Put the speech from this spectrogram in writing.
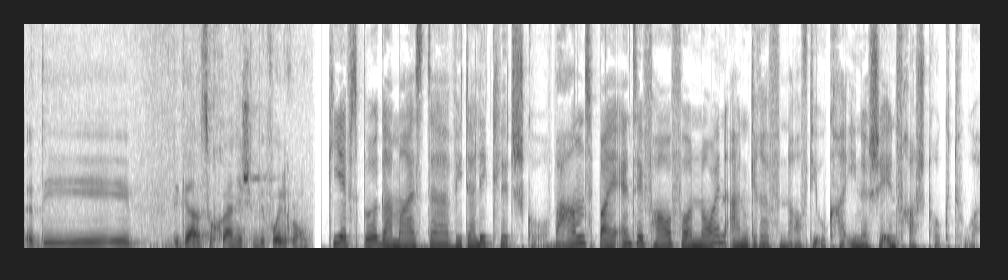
die die ganze ukrainische Bevölkerung. Kiews Bürgermeister Vitali Klitschko warnt bei NTV vor neuen Angriffen auf die ukrainische Infrastruktur.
